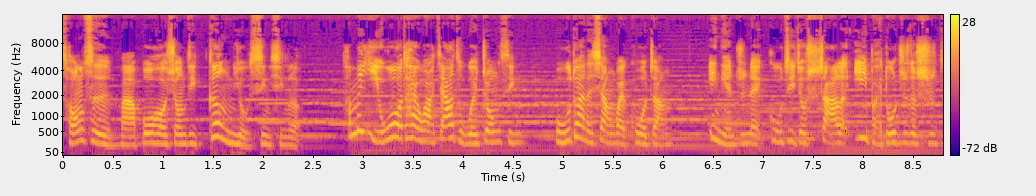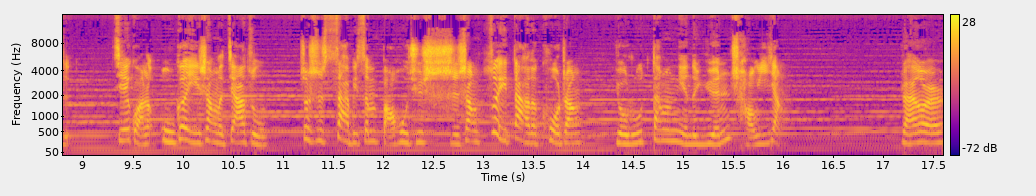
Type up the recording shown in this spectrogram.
从此，马波侯兄弟更有信心了。他们以渥太华家族为中心，不断的向外扩张。一年之内，估计就杀了一百多只的狮子，接管了五个以上的家族。这是萨比森保护区史上最大的扩张，有如当年的元朝一样。然而，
